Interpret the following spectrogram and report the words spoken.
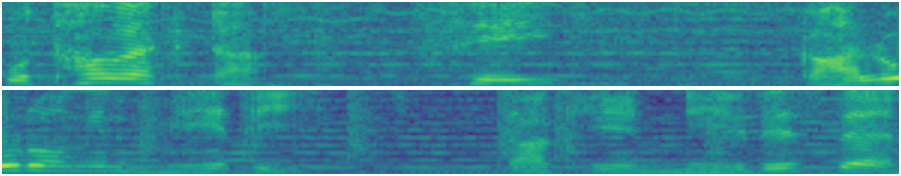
কোথাও একটা সেই কালো রঙের মেয়েটি তাকে নির্দেশ দেন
